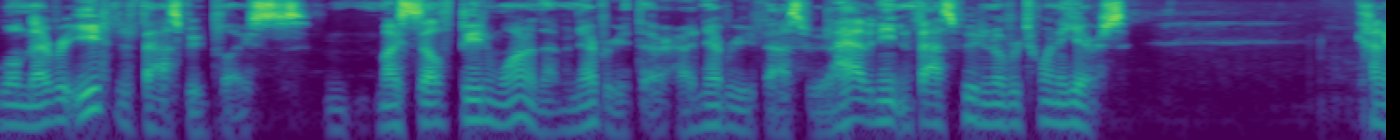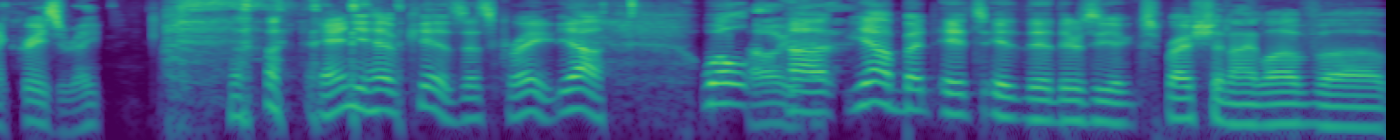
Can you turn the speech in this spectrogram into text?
will never eat at a fast food place. Myself being one of them. I never eat there. I never eat fast food. I haven't eaten fast food in over 20 years. Kind of crazy, right? and you have kids. That's great. Yeah. Well, oh, yeah. Uh, yeah. but it's it, there's the expression I love. Uh,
